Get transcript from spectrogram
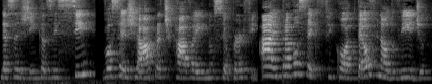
dessas dicas e se você já praticava aí no seu perfil. Ah, e para você que ficou até o final do vídeo,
